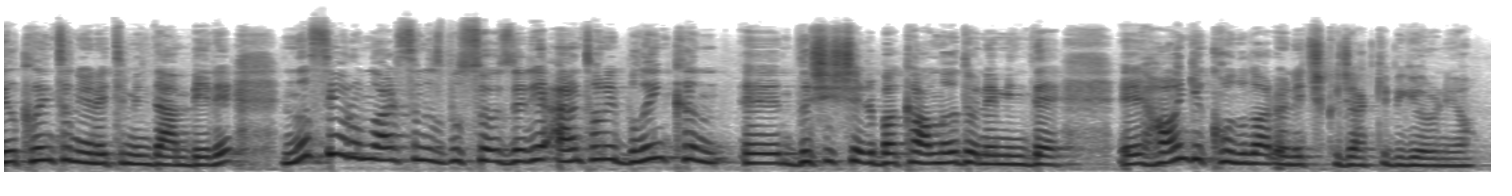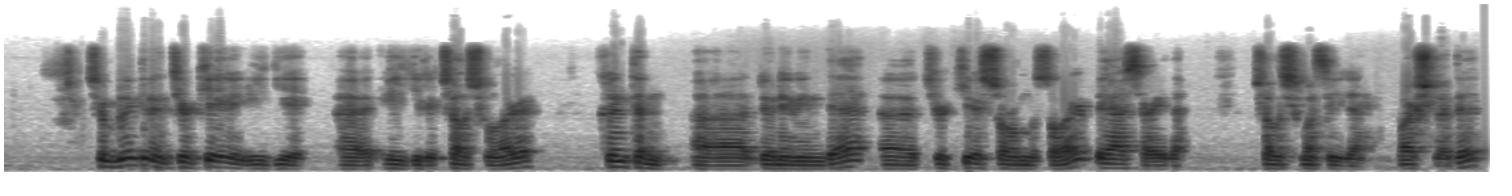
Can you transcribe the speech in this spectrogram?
Bill Clinton yönetiminden beri. Nasıl yorumlarsınız bu sözleri? Anthony Blinken Dışişleri Bakanlığı döneminde hangi konular öne çıkacak gibi görünüyor? Şimdi Blinken'in Türkiye ile ilgili, e, ilgili çalışmaları Clinton döneminde Türkiye sorumlusu olarak Beyaz Saray'da çalışmasıyla başladı.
